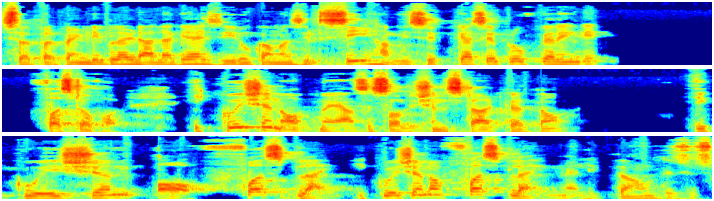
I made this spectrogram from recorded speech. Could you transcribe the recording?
इस पर परपेंडिकुलर डाला गया है ज़ीरो का मजीद सी हम इसे कैसे प्रूव करेंगे? First of all equation of मैं यहाँ से सॉल्यूशन स्टार्ट करता हूँ। Equation of first line equation of first line मैं लिखता हूँ। दिस इज़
